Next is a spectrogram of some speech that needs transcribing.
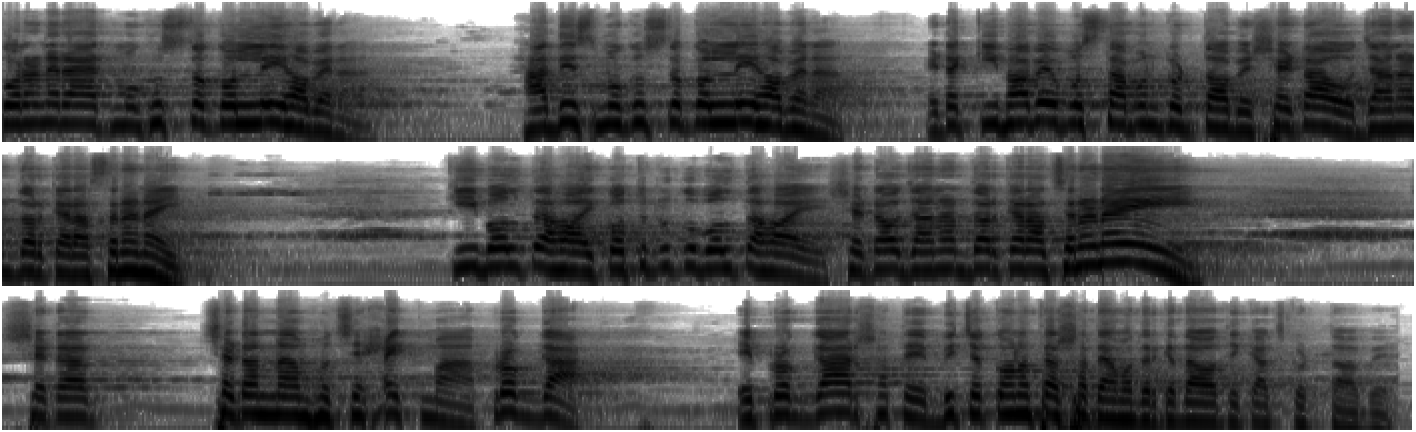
কোরআনের আয়াত মুখস্থ করলেই হবে না, হাদিস মুখস্থ করলেই হবে না। এটা কীভাবে উপস্থাপন করতে হবে সেটাও জানার দরকার আছে না নাই? কি বলতে হয়, কতটুকু বলতে হয়, সেটাও জানার দরকার আছে না নাই? সেটার সেটার নাম হচ্ছে হেকমা, প্রজ্ঞা। এই প্রজ্ঞার সাথে, বিচক্ষণতার সাথে আমাদেরকে দাওয়াতি কাজ করতে হবে।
